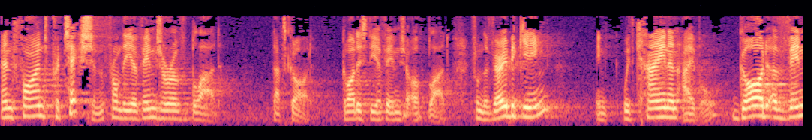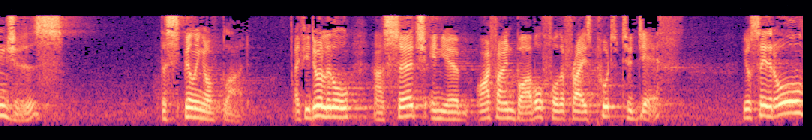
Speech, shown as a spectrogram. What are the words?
and find protection from the avenger of blood. That's God. God is the avenger of blood. From the very beginning, in, with Cain and Abel, God avenges the spilling of blood. If you do a little uh, search in your iPhone Bible for the phrase put to death, you'll see that all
